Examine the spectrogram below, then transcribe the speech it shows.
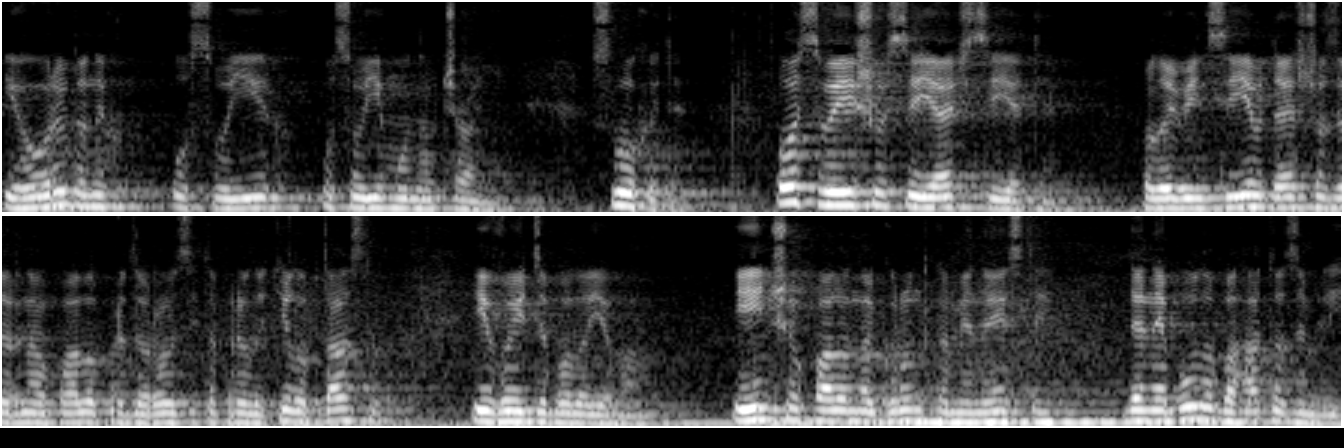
і говорив до них у, своїх, у своєму навчанні. Слухайте, ось вийшов сіяч сіяти. Коли він сіяв, дещо зерна впало при дорозі та прилетіло птаство і видзябало його. Інше впало на ґрунт кам'янистий, де не було багато землі,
